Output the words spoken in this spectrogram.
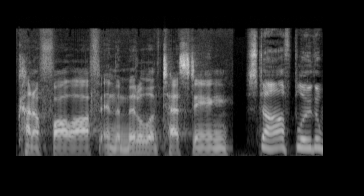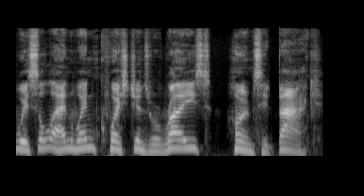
kind of fall off in the middle of testing. Staff blew the whistle, and when questions were raised, Holmes hit back.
